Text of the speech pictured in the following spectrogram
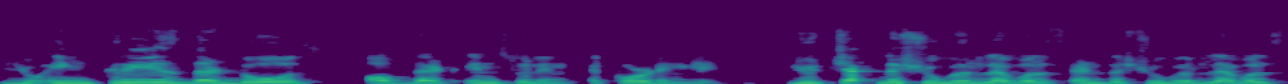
you increase the dose of that insulin accordingly. You check the sugar levels and the sugar levels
